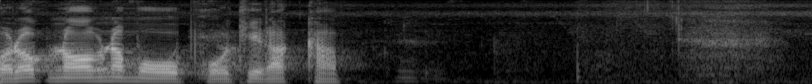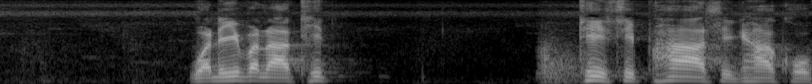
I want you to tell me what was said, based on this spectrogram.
อรบน้อมนโมโพธิรักครับ วันนี้วันอาทิตย์ที่ 15 สิงหาคม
